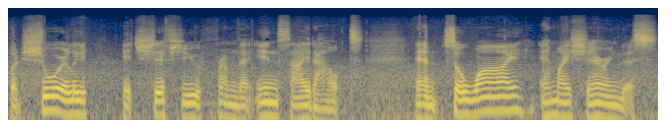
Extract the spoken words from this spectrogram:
but surely, it shifts you from the inside out. And so, why am I sharing this?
